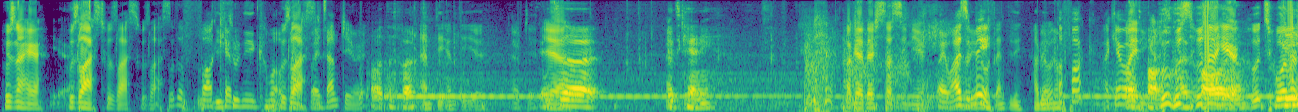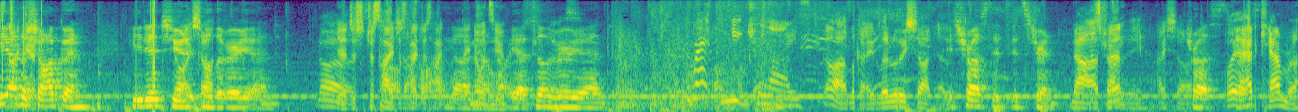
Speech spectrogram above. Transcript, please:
Who's not here? Yeah. Who's last? Who's last? Who's last? Who the fuck These kept... two need to come up. Who's last? Wait, it's empty, right? Oh, what the fuck? Empty, empty, yeah. Empty. It's, Yeah. uh, it's Kenny. Okay, they're sussing you. Wait, why is it How do you know me? Anthony? How do you know? What know? the fuck? I can't Wait, wait. Who, who's, who's not here? follow. Who's, whoever's he had the here. shotgun. He didn't shoot No, I it till the very end. No, Yeah, just just hide, just hide, just hide. No, they know no, it's you. Yeah, till the very end. Threat neutralized. Oh, look, I literally shot him. It's trust. It's it's Trin. Nah, It's it's not Trin? me. I shot. Trust, Wait, I had camera.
